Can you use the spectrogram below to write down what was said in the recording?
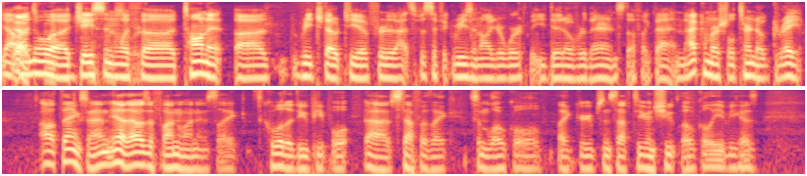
Yeah, Yeah, I it's know been a uh, Jason with uh, Tonnet uh, reached out to you for that specific reason, all your work that you did over there and stuff like that. And that commercial turned out great. Oh, thanks, man. Yeah, that was a fun one. It's like it's cool to do people uh, stuff with like some local like groups and stuff too, and shoot locally because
